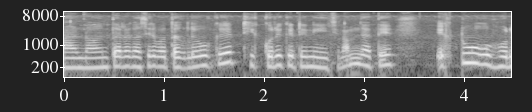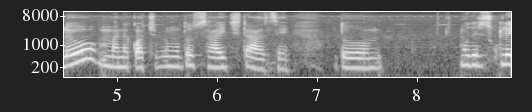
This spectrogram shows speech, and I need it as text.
আর নয়নতারা গাছের পাতাগুলোকে ঠিক করে কেটে নিয়েছিলাম যাতে একটু হলেও মানে কচ্ছপের মতো সাইজটা আসে। তো ওদের স্কুলে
